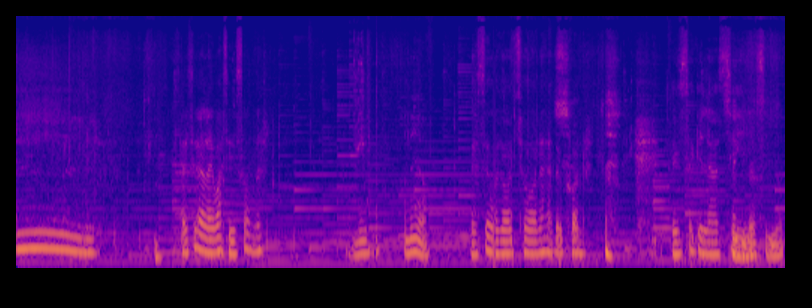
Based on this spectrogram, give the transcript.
อืมใส่เสื้ออะไรวะสีส้มนะนี่อันนี้เหรอใส่เสื้อโรโชว์นะฮะทุกคนเป็นเสื้อกีฬาเสื้อสีกีฬาสีครับ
